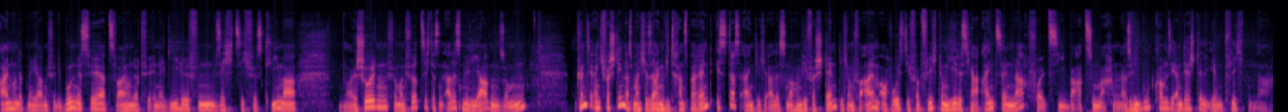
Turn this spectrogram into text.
100 Milliarden für die Bundeswehr, 200 für Energiehilfen, 60 fürs Klima, neue Schulden, 45, das sind alles Milliardensummen. Können Sie eigentlich verstehen, dass manche sagen, wie transparent ist das eigentlich alles noch und wie verständlich und vor allem auch, wo ist die Verpflichtung, jedes Jahr einzeln nachvollziehbar zu machen? Also wie gut kommen Sie an der Stelle Ihren Pflichten nach?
